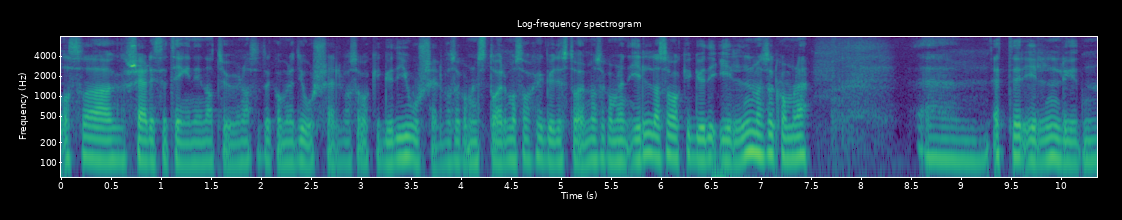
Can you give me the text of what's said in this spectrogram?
Og så skjer disse tingene i naturen. altså Det kommer et jordskjelv, og så var ikke Gud i jordskjelv, og så kommer det en storm, og så var ikke Gud i stormen, og så kommer det en ild, og så var ikke Gud i ilden, men så kommer det etter ilden lyden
